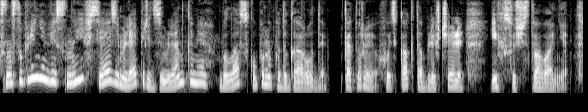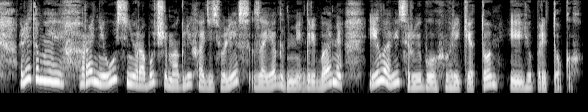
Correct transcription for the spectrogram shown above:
С наступлением весны вся земля перед землянками была вскопана под огороды, которые хоть как-то облегчали их существование. Летом и ранней осенью рабочие могли ходить в лес за ягодами и грибами и ловить рыбу в реке Томь и ее притоках.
